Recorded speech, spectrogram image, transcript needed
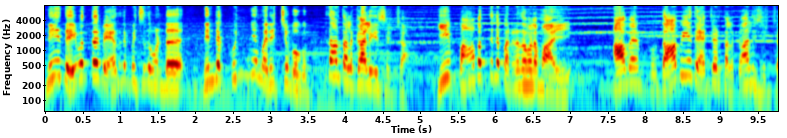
നീ ദൈവത്തെ വേദനിപ്പിച്ചതുകൊണ്ട് നിന്റെ കുഞ്ഞ് മരിച്ചു പോകും. ഇതാണ് തൽക്കാലിക ശിക്ഷ. ഈ പാപത്തിന്റെ പരിണതഫലമായി അവൻ ദാവീദ് ഏറ്റെടുത്ത തൽക്കാലിക ശിക്ഷ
